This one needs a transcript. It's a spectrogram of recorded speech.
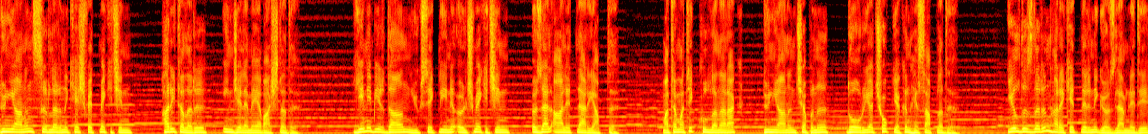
dünyanın sırlarını keşfetmek için haritaları incelemeye başladı. Yeni bir dağın yüksekliğini ölçmek için özel aletler yaptı. Matematik kullanarak dünyanın çapını doğruya çok yakın hesapladı. Yıldızların hareketlerini gözlemledi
